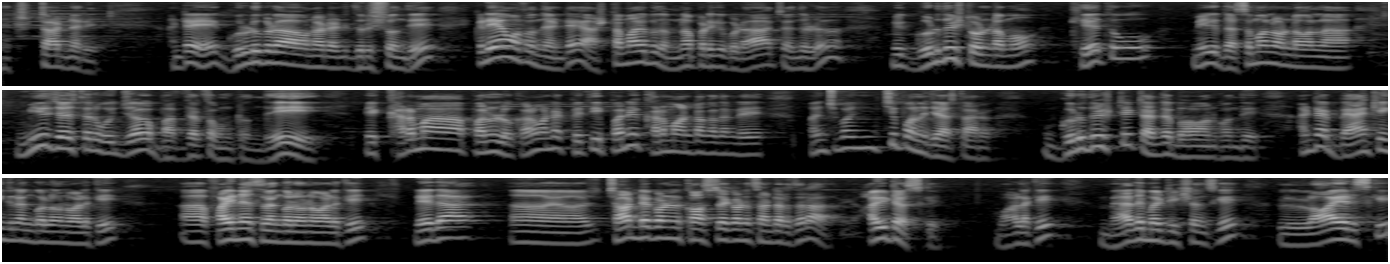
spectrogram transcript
ఎక్స్ట్రాడినరీ. అంటే గురుడు కూడా ఉన్నాడండి దృష్టి ఉంది. ఇక్కడ ఏమవుతుందంటే అష్టమాధిపతి ఉన్నప్పటికీ కూడా చంద్రుడు మీకు గురు దృష్టి ఉండము కేతువు మీకు దశమంలో ఉండడం వలన మీరు చేస్తున్న ఉద్యోగ భద్రత ఉంటుంది. మీ కర్మ పనులు కర్మ అంటే ప్రతి పని కర్మ అంటాం కదండి. మంచి మంచి పనులు చేస్తారు. గురు దృష్టి టెన్త్ భావానికి ఉంది. అంటే బ్యాంకింగ్ రంగంలో ఉన్న వాళ్ళకి ఫైనాన్స్ రంగంలో ఉన్న వాళ్ళకి లేదా చార్ట్ అకౌంటెంట్ కాస్ట్ అకౌంటెంట్స్ అంటారు సార్ ఐటర్స్కి వాళ్ళకి మ్యాథమెటిషియన్స్కి లాయర్స్కి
